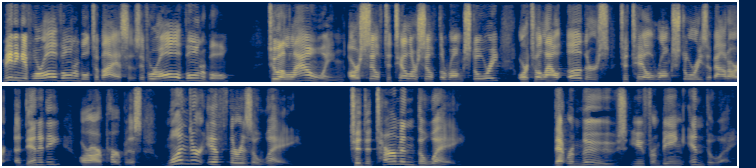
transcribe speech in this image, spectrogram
Meaning, if we're all vulnerable to biases, if we're all vulnerable to allowing ourselves to tell ourselves the wrong story or to allow others to tell wrong stories about our identity or our purpose, wonder if there is a way to determine the way that removes you from being in the way.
